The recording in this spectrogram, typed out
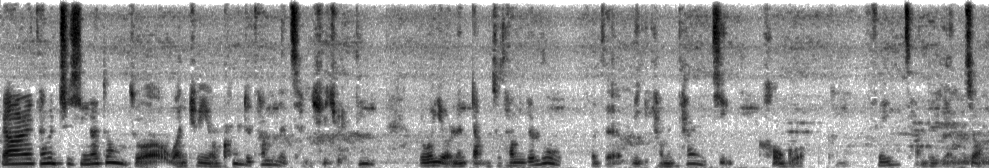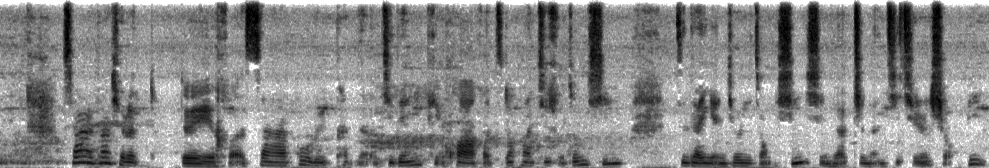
然而，它们执行的动作完全由控制它们的程序决定。如果有人挡住它们的路，或者离它们太近，后果可能非常的严重。沙尔大学的。对和萨布吕肯的机电一体化和自动化技术中心正在研究一种新型的智能机器人手臂，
